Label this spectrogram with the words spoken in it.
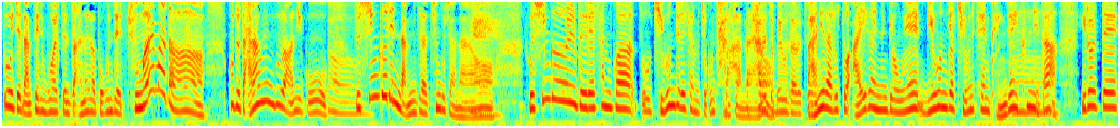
또 이제 남편이 뭐 할 때는 또 아내가 보고 근데 주말마다 그것도 나랑도 아니고 어. 또 싱글인 남자 친구잖아요. 그 싱글들의 삶과 또 기혼들의 삶은 조금 다르잖아요. 다르죠. 매우 다르죠. 많이 다르고 또 아이가 있는 경우에 미혼과 기혼의 차이는 굉장히 음. 큽니다. 이럴 때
